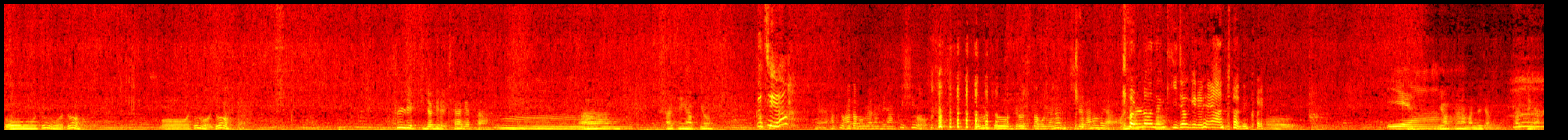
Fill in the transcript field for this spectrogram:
모두 모두 모두 모두 풀립 기저귀를 쳐야겠다. 음. 아, 달팽이 학교. 끝이에요? 네, 학교 가다 보면은 그냥 끝이요. 몸을 쭉 들어쓰다 보면은 집에 가는 거야. 얼마나 결론은 좋다. 기저귀를 해야 한다는 거예요. 어우, 이야. 이 학교 하나 만들자고요. 달팽이 학교.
